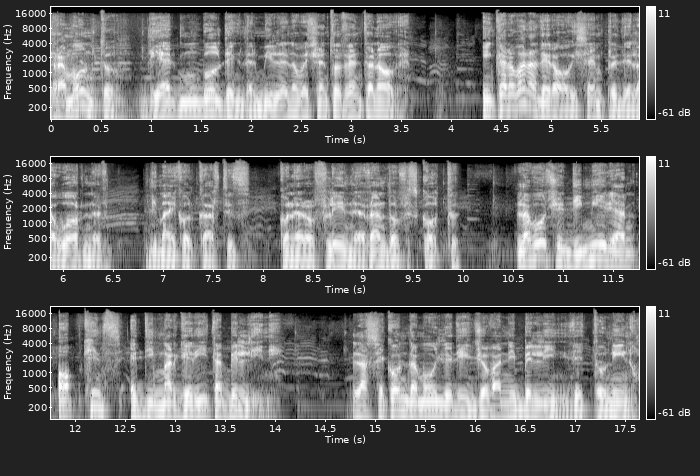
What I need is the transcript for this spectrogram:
Tramonto di Edmund Goulding del 1939. In Carovana d'eroi, sempre della Warner, di Michael Curtis, con Errol Flynn e Randolph Scott, la voce di Miriam Hopkins e di Margherita Bellini, la seconda moglie di Giovanni Bellini, detto Nino,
